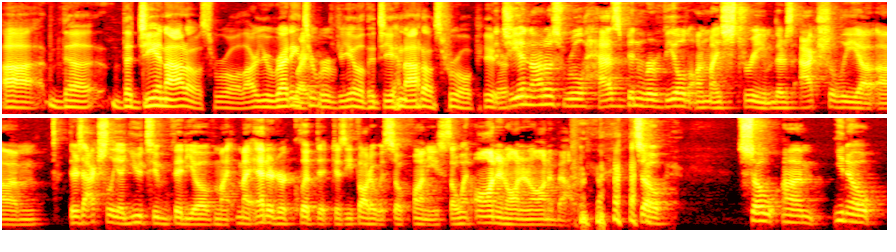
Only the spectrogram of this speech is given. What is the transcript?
uh, the the Giannatos rule. Are you ready right. to reveal the Giannatos rule, Peter? The Giannatos rule has been revealed on my stream. There's actually a, um, there's actually a YouTube video of my my editor clipped it because he thought it was so funny. So I went on and on and on about it. so so um, you know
